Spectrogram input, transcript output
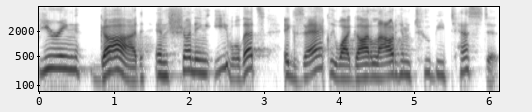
fearing God and shunning evil. That's exactly why God allowed him to be tested.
